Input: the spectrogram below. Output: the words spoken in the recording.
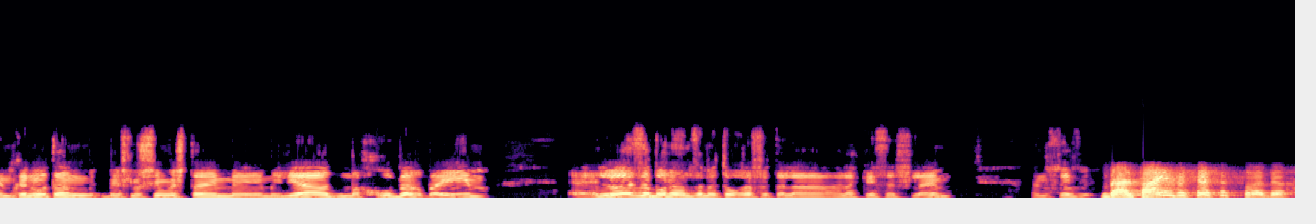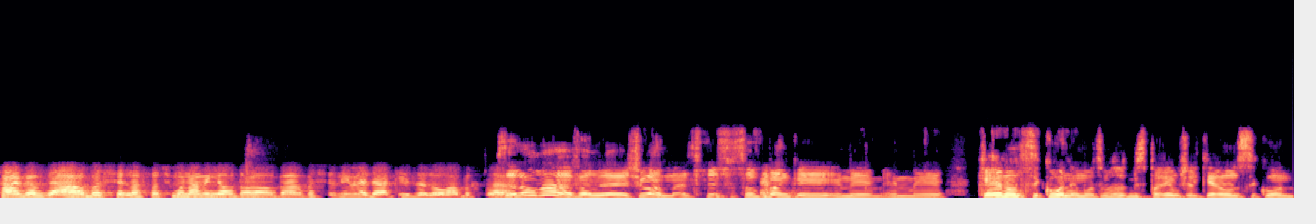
הם קנו אותם ב-32 uh, מיליארד, מכרו ב-40, uh, לא איזה בוננזה מטורפת על, ה, על הכסף שלהם. אני חושב... ב-2016, דרך אגב, זה ארבע, של לעשות שמונה מיליון דולר בארבע שנים, לדעתי זה לא רע בכלל. זה לא רע, אבל אה, שוב, אל תשכחי שסופטבנק אה, הם, הם, הם אה, קרן הון סיכון, הם רוצים לעשות מספרים של קרן הון סיכון.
